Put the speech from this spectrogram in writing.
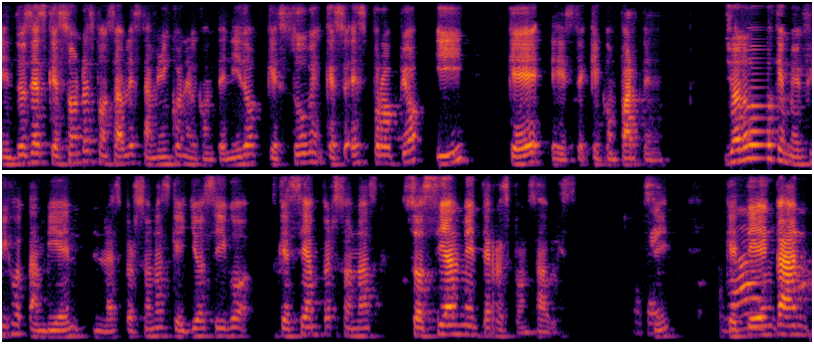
Entonces, que son responsables también con el contenido que suben, que es propio y que, este, que comparten. Yo algo que me fijo también en las personas que yo sigo que sean personas socialmente responsables, ¿sí? Que tengan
